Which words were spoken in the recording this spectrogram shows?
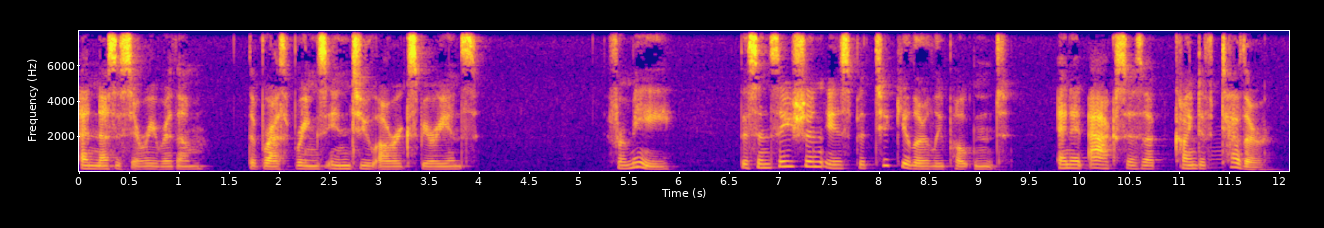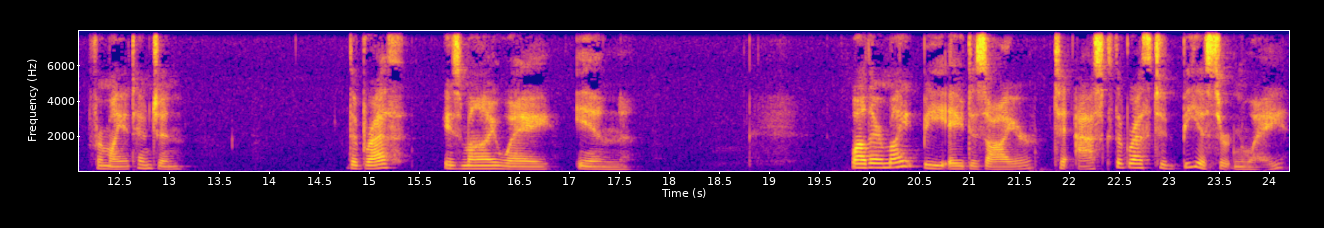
and necessary rhythm the breath brings into our experience. For me, the sensation is particularly potent and it acts as a kind of tether for my attention. The breath is my way in. While there might be a desire to ask the breath to be a certain way,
